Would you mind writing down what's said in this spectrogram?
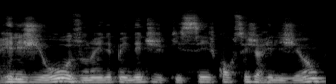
religioso, né, independente de que seja qual seja a religião,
